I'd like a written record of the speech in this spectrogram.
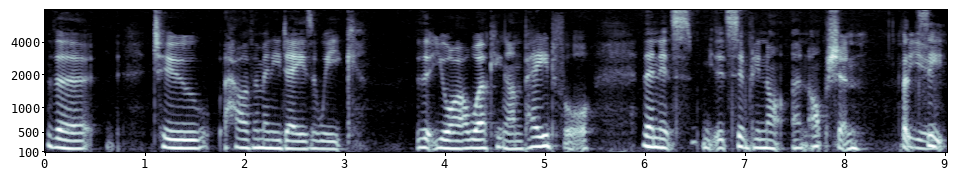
the to however many days a week that you are working unpaid for, then it's it's simply not an option. But see,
